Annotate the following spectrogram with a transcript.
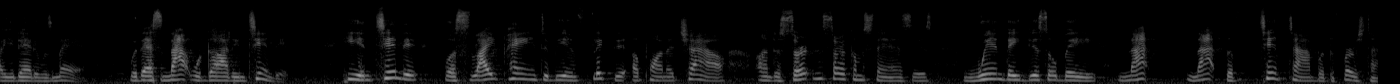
or your daddy was mad. But that's not what God intended. He intended for slight pain to be inflicted upon a child under certain circumstances when they disobeyed, not, not the 10th time, but the first time.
